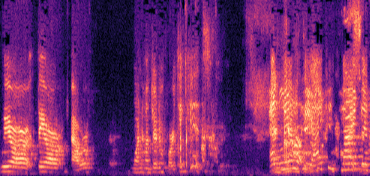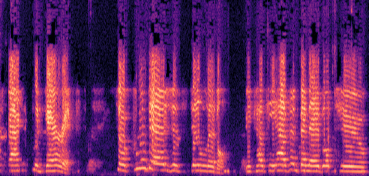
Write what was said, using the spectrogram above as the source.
we are, they are our 114 kids. And And Lindsey. I can tie this back to Derrick. So Kundej is still little because he hasn't been able to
